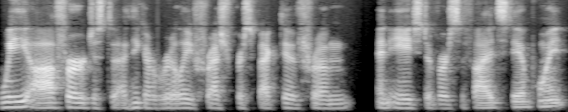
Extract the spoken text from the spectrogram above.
we offer just i think a really fresh perspective from an age diversified standpoint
